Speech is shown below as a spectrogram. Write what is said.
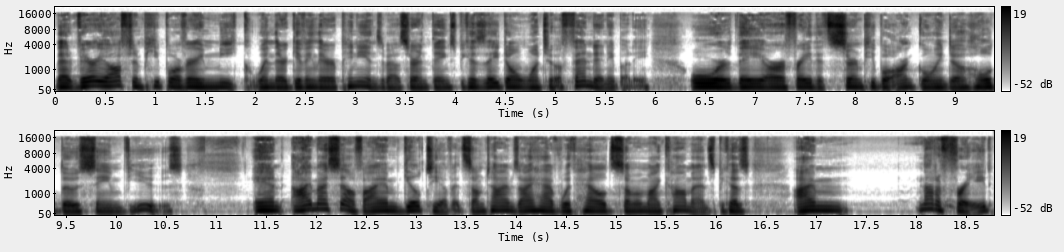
that very often people are very meek when they're giving their opinions about certain things because they don't want to offend anybody or they are afraid that certain people aren't going to hold those same views. And I myself, I am guilty of it. Sometimes I have withheld some of my comments because I'm not afraid,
